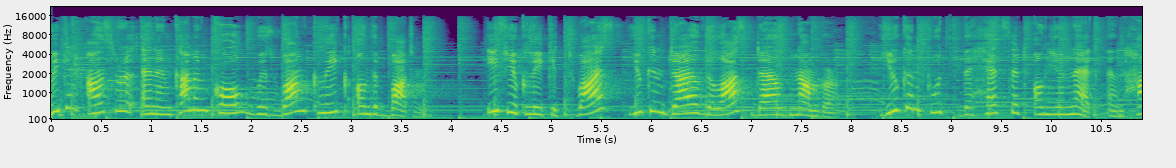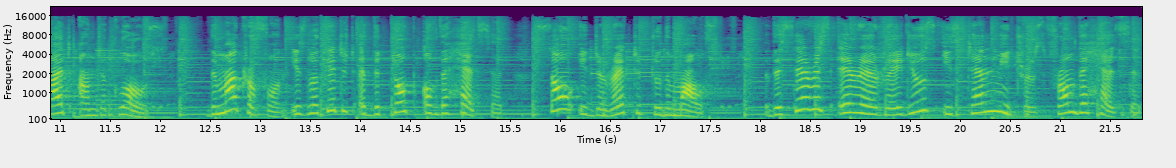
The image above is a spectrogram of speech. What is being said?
We can answer an incoming call with one click on the button. If you click it twice, you can dial the last dialed number. You can put the headset on your neck and hide under clothes. The microphone is located at the top of the headset, so it directed to the mouth. The service area radius is 10 meters from the headset,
